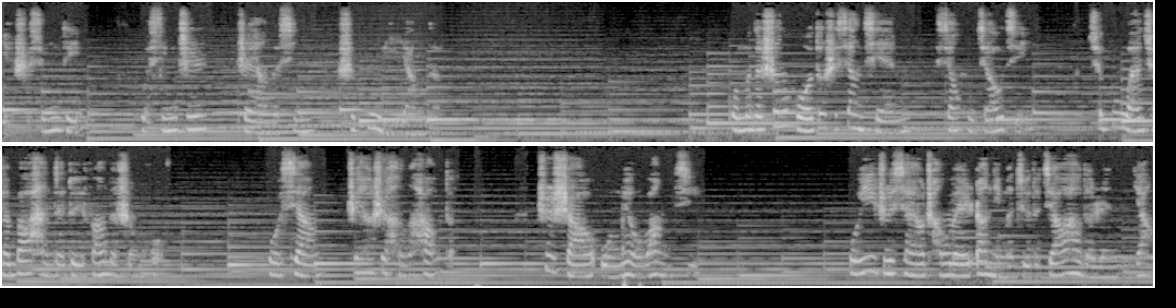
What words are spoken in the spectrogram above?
也是兄弟，我心知这样的心是不一样的。我们的生活都是向前，相互交集，却不完全包含在对方的生活。我想。这样是很好的，至少我没有忘记。我一直想要成为让你们觉得骄傲的人一样。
